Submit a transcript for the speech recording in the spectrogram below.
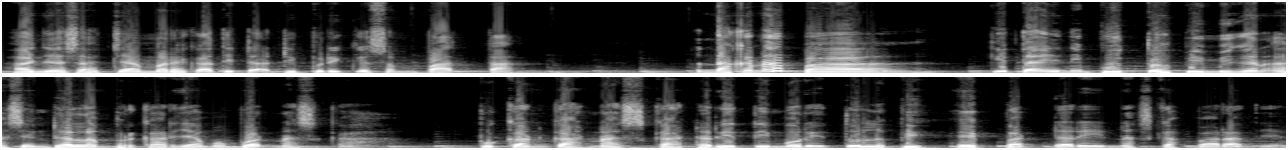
Hanya saja mereka tidak diberi kesempatan. Entah kenapa kita ini butuh bimbingan asing dalam berkarya membuat naskah. Bukankah naskah dari timur itu lebih hebat dari naskah barat ya?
